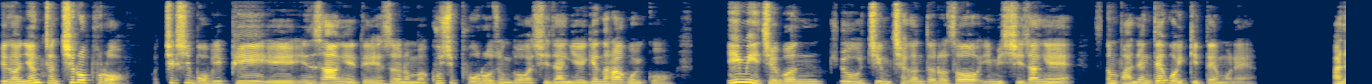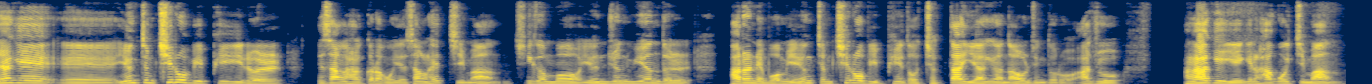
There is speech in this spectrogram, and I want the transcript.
지금 0.75% 75bp 인상에 대해서는 뭐 90% 정도가 시장이 예견을 하고 있고 이미 저번 주 지금 최근 들어서 이미 시장에 선 반영되고 있기 때문에 만약에 0.75bp를 인상을 할 거라고 예상을 했지만 지금 뭐 연준 위원들 발언에 보면 0.75bp도 적다 이야기가 나올 정도로 아주 강하게 얘기를 하고 있지만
